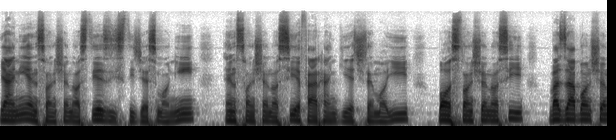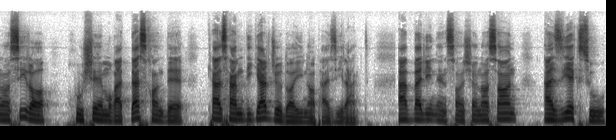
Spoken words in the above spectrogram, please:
یعنی انسانشناسی زیستی جسمانی، انسانشناسی فرهنگی اجتماعی، باستانشناسی و زبانشناسی را خوشه مقدس خوانده که از همدیگر جدایی ناپذیرند. اولین انسانشناسان از یک سو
